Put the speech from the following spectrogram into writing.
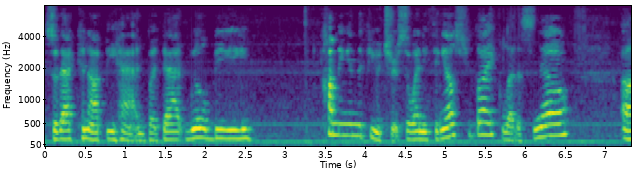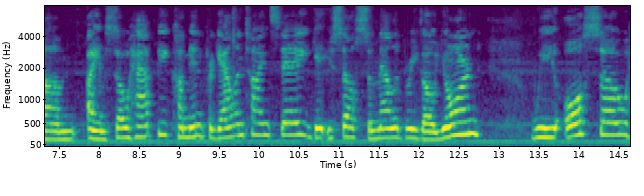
So that cannot be had, but that will be coming in the future. So anything else you'd like, let us know. Um, I am so happy. Come in for Galentine's Day. Get yourself some Malabrigo yarn. We also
